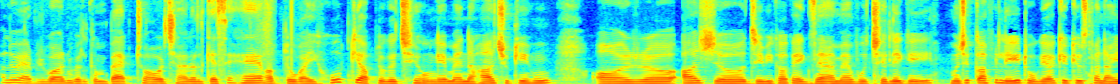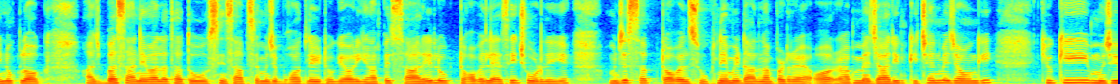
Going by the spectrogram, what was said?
hello everyone welcome back to our channel कैसे हैं आप लोग? आई होप कि आप लोग अच्छे होंगे। मैं नहा चुकी हूँ और आज जीविका का एग्ज़ाम है, वो चली गई। मुझे काफ़ी लेट हो गया क्योंकि उसका नाइन ओ आज बस आने वाला था तो उस हिसाब से मुझे बहुत लेट हो गया और यहाँ पे सारे लोग टॉवल ऐसे ही छोड़ दिए। मुझे सब टॉवल सूखने में डालना पड़ रहा है और अब मैं जा रही हूँ किचन में जाऊँगी क्योंकि मुझे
